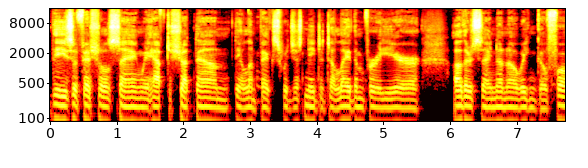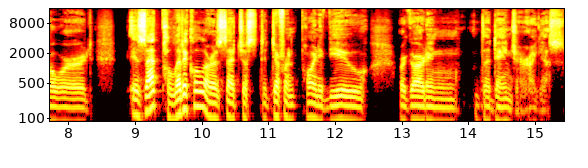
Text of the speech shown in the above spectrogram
these officials saying we have to shut down the Olympics. We just need to delay them for a year. Others saying, no, no, we can go forward. Is that political or is that just a different point of view regarding the danger, I guess?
